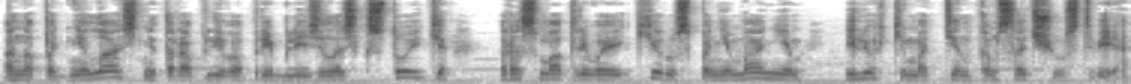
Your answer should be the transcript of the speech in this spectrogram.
она поднялась, неторопливо приблизилась к стойке, рассматривая Киру с пониманием и легким оттенком сочувствия.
